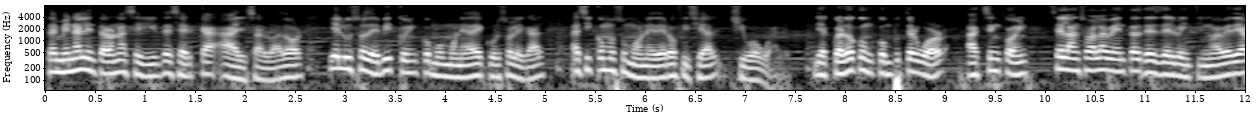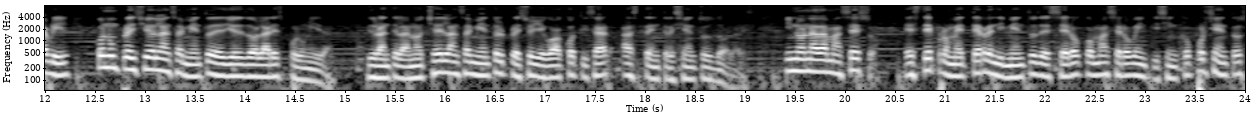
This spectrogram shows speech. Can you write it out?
También alentaron a seguir de cerca a El Salvador y el uso de Bitcoin como moneda de curso legal, así como su monedero oficial Chivo Wallet. De acuerdo con Computer World, Accent Coin se lanzó a la venta desde el 29 de abril con un precio de lanzamiento de 10 dólares por unidad. Y durante la noche de lanzamiento el precio llegó a cotizar hasta en 300 dólares. Y no nada más eso, este promete rendimientos de 0,025%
